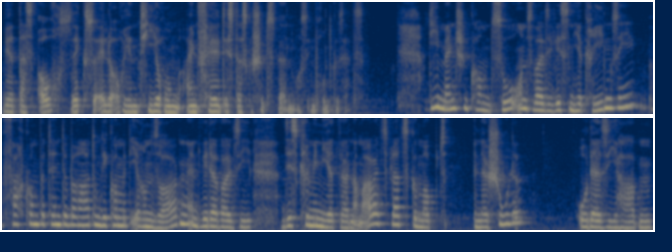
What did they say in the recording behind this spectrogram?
wird, dass auch sexuelle Orientierung ein Feld ist, das geschützt werden muss im Grundgesetz. Die Menschen kommen zu uns, weil sie wissen, hier kriegen sie fachkompetente Beratung. Die kommen mit ihren Sorgen, entweder weil sie diskriminiert werden am Arbeitsplatz, gemobbt in der Schule, oder sie haben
